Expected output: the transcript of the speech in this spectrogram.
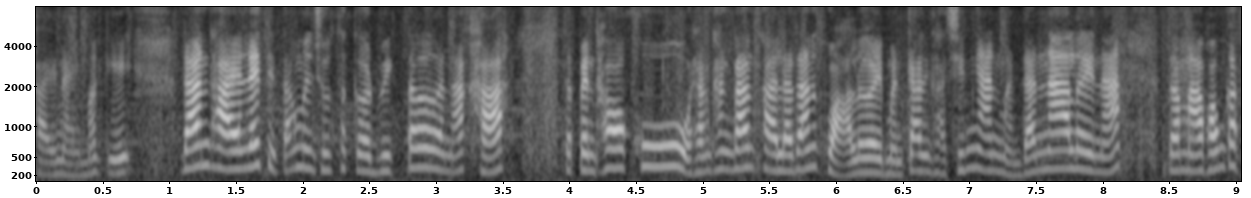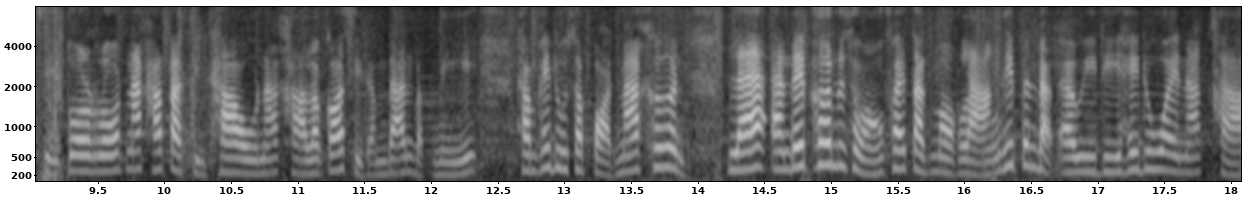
ภายในเมื่อกี้ด้านท้ายได้ติดตั้งเป็นชุดสเกิร์ตวิกเตอร์นะคะ จะเป็นท่อคู่ทั้งทางด้านซ้ายและด้านขวาเลยเหมือนกันค่ะชิ้นงานเหมือนด้านหน้าเลยนะ จะมาพร้อมกับสีตัวรถนะคะ ตัดสีเทานะคะ แล้วก็สีดำด้านแบบนี้ทำให้ดูสปอร์ตมากขึ้น และแอนได้เพิ่มในส่วนของไฟตัดหมอกหลังที่เป็นแบบ LED ให้ด้วยนะคะ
